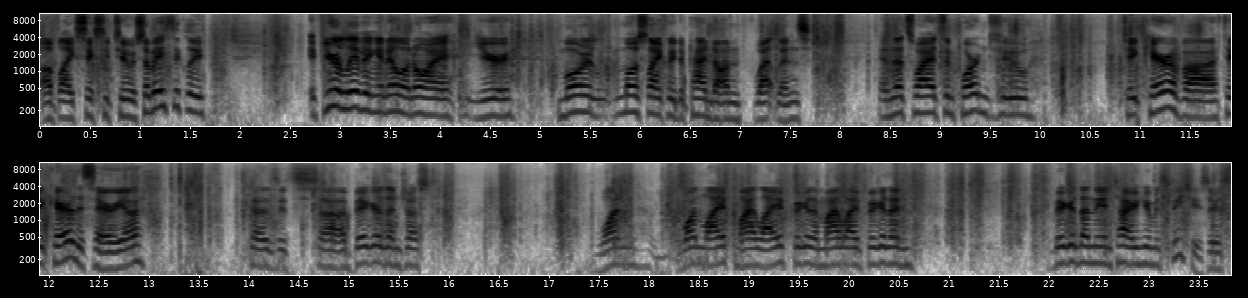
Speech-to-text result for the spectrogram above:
of like 62. So basically, if you're living in Illinois, you're more most likely depend on wetlands, and that's why it's important to take care of uh, take care of this area because it's uh, bigger than just one one life, my life, bigger than my life, bigger than bigger than the entire human species. There's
